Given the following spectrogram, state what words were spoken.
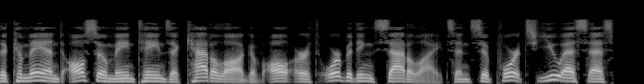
The command also maintains a catalog of all Earth orbiting satellites and supports USSPACECOM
